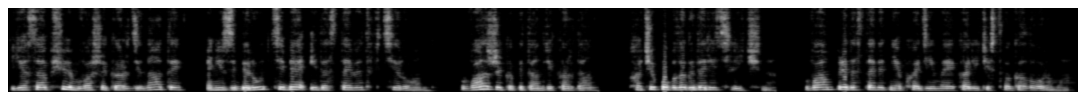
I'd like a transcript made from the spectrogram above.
Я сообщу им ваши координаты, они заберут тебя и доставят в Тирон. Вас же, капитан Рикардан, хочу поблагодарить лично. Вам предоставят необходимое количество галорома.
